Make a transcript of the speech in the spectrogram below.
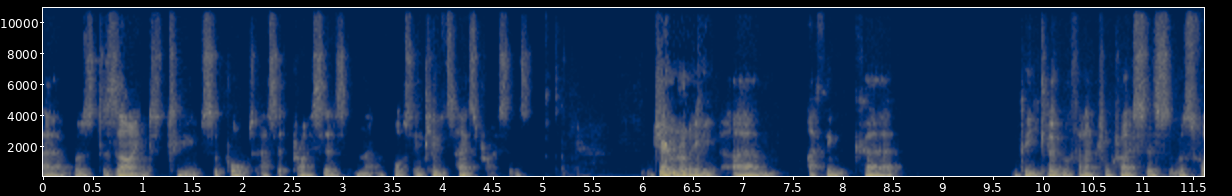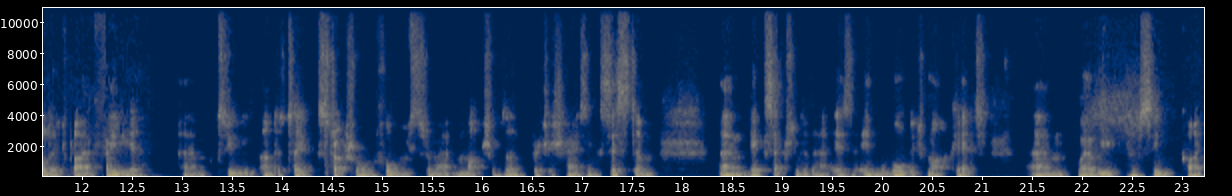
uh, was designed to support asset prices, and that of course includes house prices. Generally, um, I think uh, the global financial crisis was followed by a failure um, to undertake structural reforms throughout much of the British housing system. Um, the exception to that is in the mortgage market, um, where we have seen quite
